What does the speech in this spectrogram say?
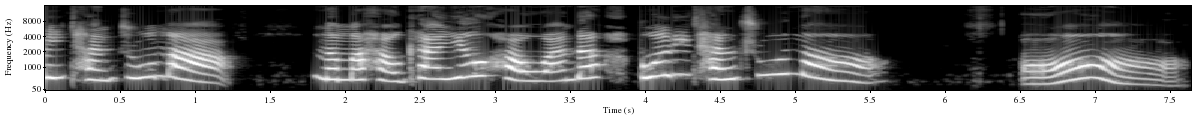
璃弹珠呢？那么好看又好玩的玻璃弹珠呢？”哦，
